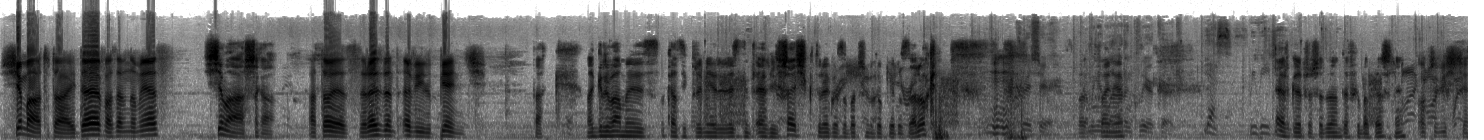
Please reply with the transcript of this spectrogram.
Siema, tutaj Dev, a ze mną jest... Siema, Szaka. A to jest Resident Evil 5. Tak, nagrywamy z okazji premiery Resident Evil 6, którego zobaczymy dopiero za rok. Bardzo fajnie. Ja już grę przeszedłem, Dev chyba też, nie? Oczywiście.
